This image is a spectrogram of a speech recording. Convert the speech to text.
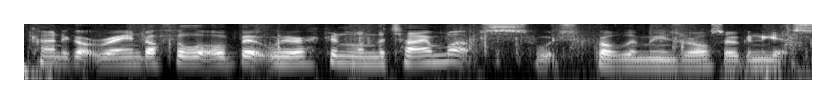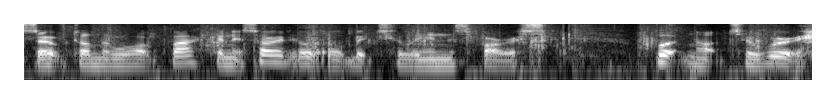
Kind of got rained off a little bit, we reckon, on the time lapse, which probably means we're also going to get soaked on the walk back. And it's already a little bit chilly in this forest, but not to worry.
